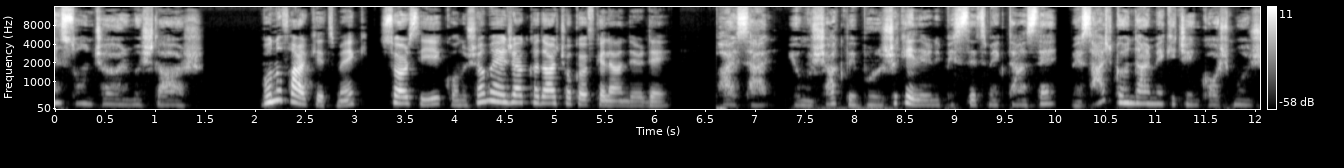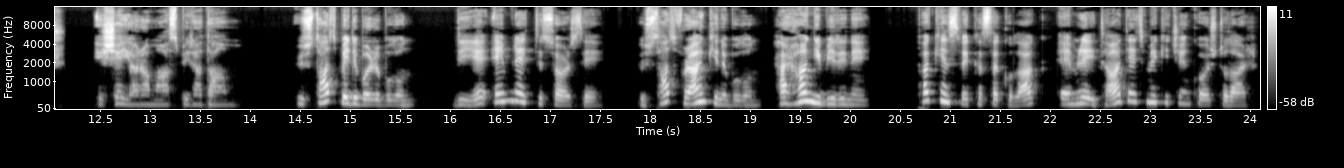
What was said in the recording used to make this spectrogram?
en son çağırmışlar. Bunu fark etmek Cersei'yi konuşamayacak kadar çok öfkelendirdi. Paysel yumuşak ve buruşuk ellerini pisletmektense mesaj göndermek için koşmuş. İşe yaramaz bir adam. Üstad Belibar'ı bulun diye emretti Cersei. Üstad Franklin'i bulun, herhangi birini. Pakins ve kısa kulak emre itaat etmek için koştular.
